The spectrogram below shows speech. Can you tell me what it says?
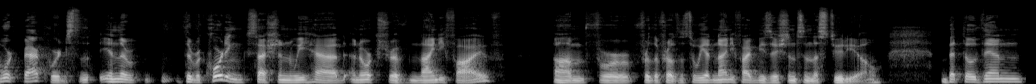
work backwards. In the the recording session, we had an orchestra of ninety five um, for for the Frozen. So we had ninety five musicians in the studio. But though, then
